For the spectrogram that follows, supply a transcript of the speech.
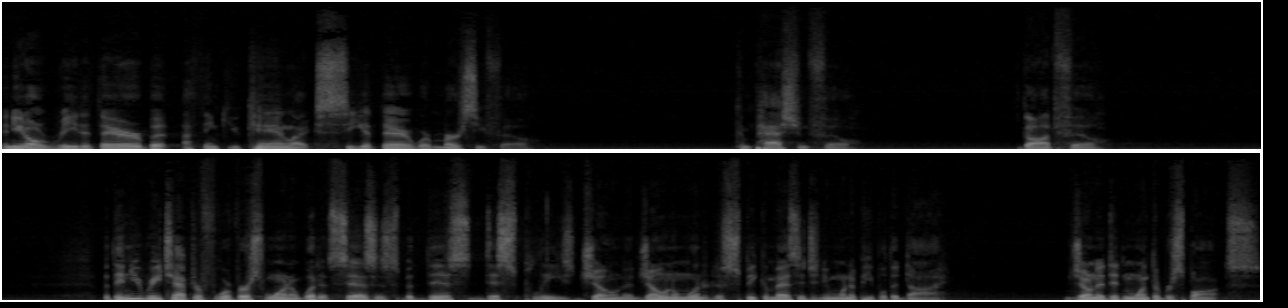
And you don't read it there, but I think you can like see it there where mercy fell. Compassion fell. God fell. But then you read chapter 4, verse 1, and what it says is, But this displeased Jonah. Jonah wanted to speak a message and he wanted people to die. Jonah didn't want the response.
